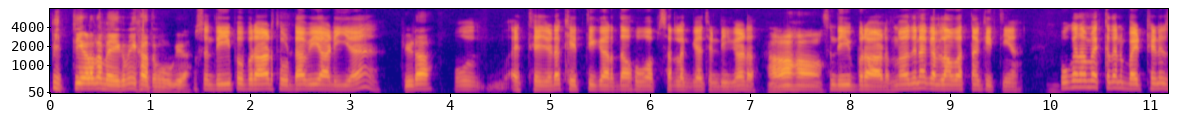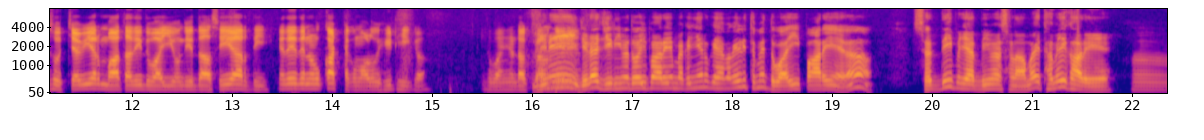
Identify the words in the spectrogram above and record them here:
ਪਿੱਤੇ ਵਾਲਾ ਤਾਂ ਮਹਿਕਮਾ ਹੀ ਖਤਮ ਹੋ ਗਿਆ। ਸੰਦੀਪ ਬਰਾੜ ਤੁਹਾਡਾ ਵੀ ਆੜੀ ਹੈ? ਕਿਹੜਾ? ਉਹ ਇੱਥੇ ਜਿਹੜਾ ਖੇਤੀ ਕਰਦਾ ਉਹ ਅਫਸਰ ਲੱਗਿਆ ਚੰਡੀਗੜ੍ਹ। ਹਾਂ ਹਾਂ। ਸੰਦੀਪ ਬਰਾੜ ਮੈਂ ਉਹਦੇ ਨਾਲ ਗੱਲਾਂ ਬਾਤਾਂ ਕੀਤੀਆਂ। ਉਹ ਕਹਿੰਦਾ ਮੈਂ ਇੱਕ ਦਿਨ ਬੈਠੇ ਨੇ ਸੋਚਿਆ ਵੀ ਯਾਰ ਮਾਤਾ ਦੀ ਦਵਾਈ ਆਉਂਦੀ ਹੈ 10000 ਦੀ। ਕਹਿੰਦੇ ਇਹਦੇ ਨਾਲੋਂ ਘੱਟ ਕਮਾ ਲਓ ਇਹੀ ਠੀਕ ਆ। ਦਵਾਈਆਂ ਡਾਕਟਰ ਨਹੀਂ ਨਹੀਂ ਆ। ਜਿਹੜਾ ਜੀਰੀ ਮੈਂ ਦਵਾਈ ਪਾ ਰਹੀ ਹਾਂ ਮੈਂ ਕਈਆਂ ਨੂੰ ਕਿਹਾ ਮੈਂ ਕਿਹਾ ਜਿਹੜੀ ਤੁਮੇ ਦਵਾਈ ਪਾ ਰਹੇ ਹੈ ਨਾ ਸਿੱਧੀ ਪੰਜਾਬੀ ਮੈਂ ਸੁਣਾਵਾਂ ਇਹ ਥਮੇ ਖਾ ਰਹੇ ਹੈ ਹਾਂ।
